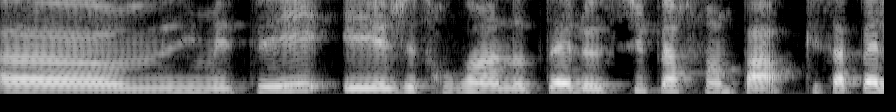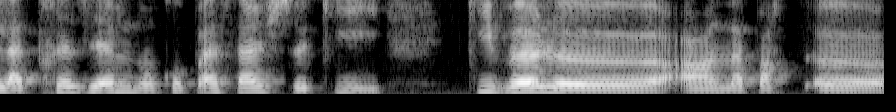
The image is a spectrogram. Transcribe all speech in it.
Limité et j'ai trouvé un hôtel super sympa qui s'appelle la 13e. Donc, au passage, ceux qui, qui veulent euh, un, appart euh,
